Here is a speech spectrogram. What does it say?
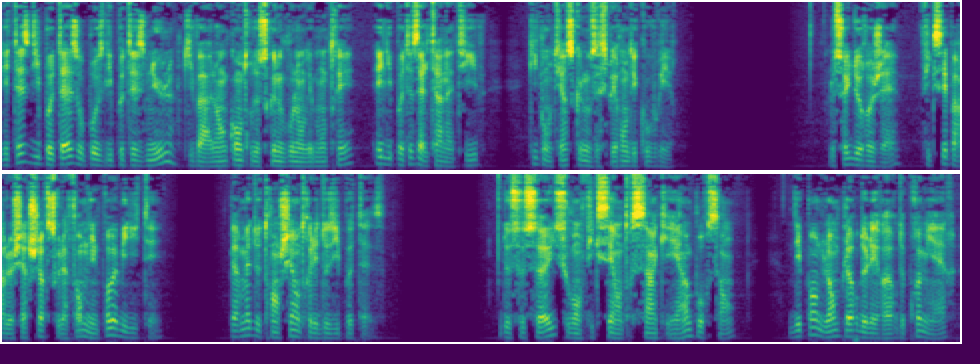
Les tests d'hypothèse opposent l'hypothèse nulle, qui va à l'encontre de ce que nous voulons démontrer, et l'hypothèse alternative, qui contient ce que nous espérons découvrir. Le seuil de rejet, fixé par le chercheur sous la forme d'une probabilité, permet de trancher entre les deux hypothèses. De ce seuil, souvent fixé entre 5 et 1%, dépend de l'ampleur de l'erreur de première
